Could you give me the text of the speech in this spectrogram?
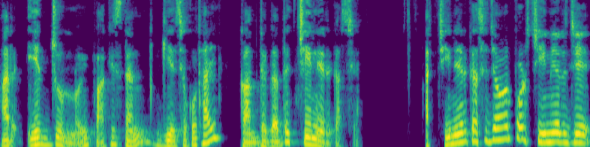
আর এর জন্যই পাকিস্তান গিয়েছে কোথায়? কাঁদতে কাঁদতে চীনের কাছে। আর চীনের কাছে যাওয়ার পর চীনের যে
